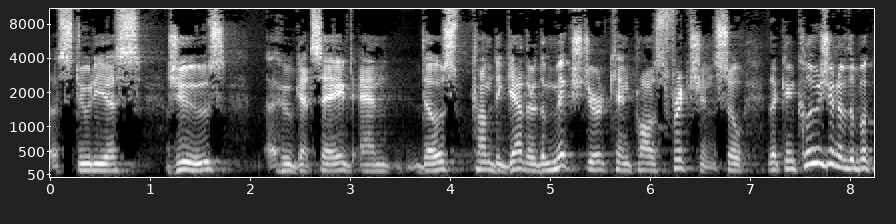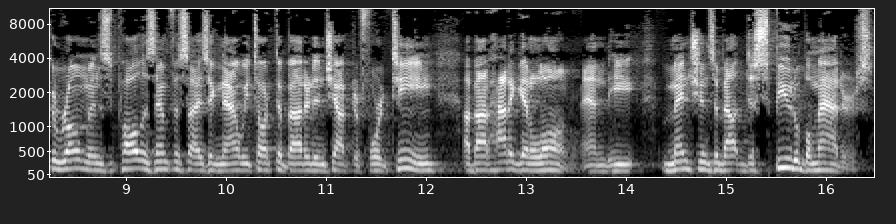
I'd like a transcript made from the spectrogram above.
uh, studious Jews uh, who get saved, and those come together. The mixture can cause friction. So, the conclusion of the book of Romans, Paul is emphasizing now. We talked about it in chapter 14 about how to get along, and he mentions about disputable matters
